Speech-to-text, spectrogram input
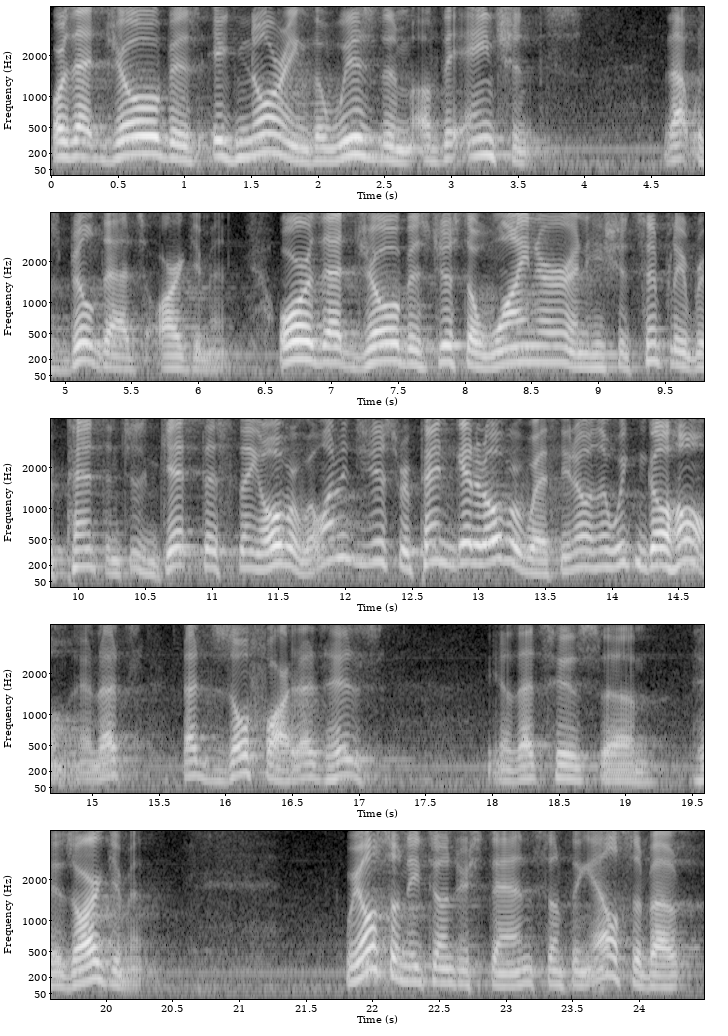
or that Job is ignoring the wisdom of the ancients. That was Bildad's argument. Or that Job is just a whiner and he should simply repent and just get this thing over with. Why don't you just repent and get it over with, you know, and then we can go home. And that's, that's Zophar, that's his, you know, that's his, um, his argument. We also need to understand something else about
